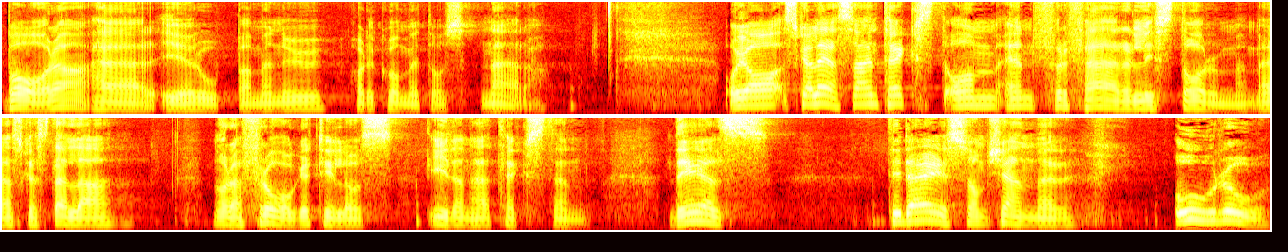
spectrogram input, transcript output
bara här i Europa, men nu har det kommit oss nära. Och jag ska läsa en text om en förfärlig storm, men jag ska ställa några frågor till oss i den här texten. Dels till dig som känner oro,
